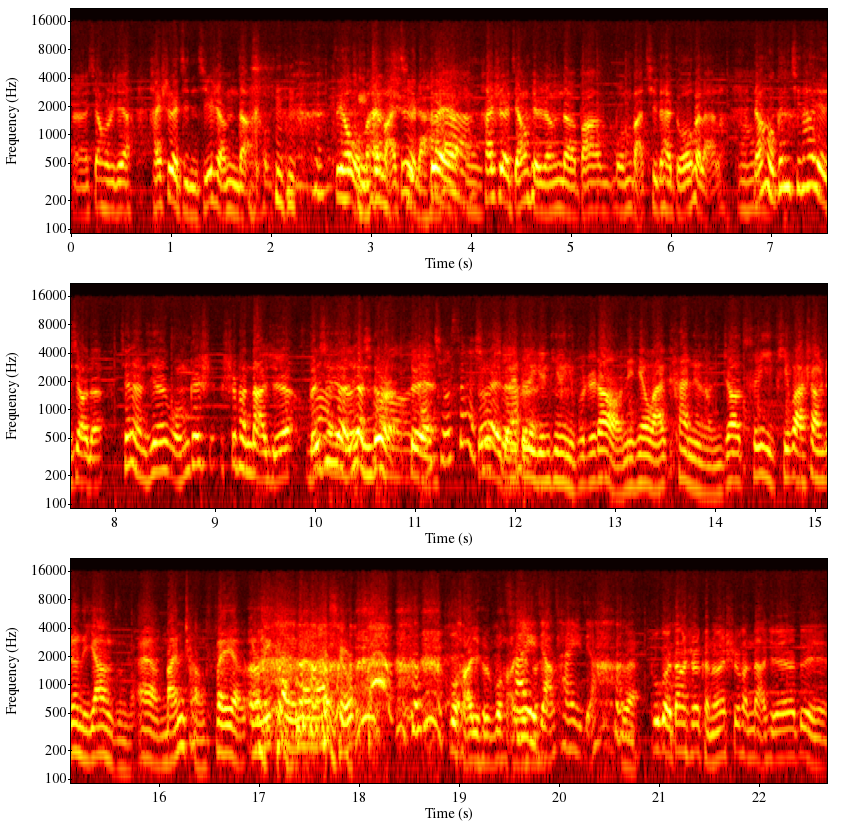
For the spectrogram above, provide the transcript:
呃，相互之间还设锦旗什么的，最后我们还把旗挺正式的对嗯还设奖品什么的，把我们把旗还夺回来了。嗯然后跟其他院校的，前两天我们跟师师范大学文学院院队儿对篮球赛是不是？对对对，云婷你不知道，那天我还看见了，你知道崔毅披挂上阵的样子吗？哎呀，满场飞啊，可没看见他拿球。不好意思不好意思，参一奖，参一奖。对，不过当时可能师范大学队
